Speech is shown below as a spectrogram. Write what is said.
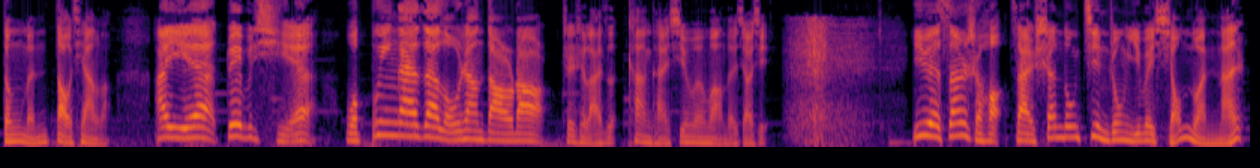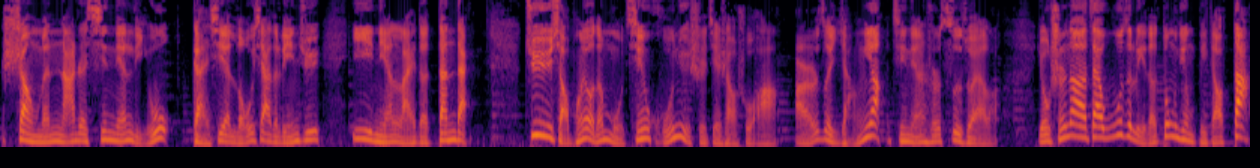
登门道歉了。阿姨，对不起，我不应该在楼上叨叨。这是来自看看新闻网的消息。一月三十号，在山东晋中，一位小暖男上门拿着新年礼物，感谢楼下的邻居一年来的担待。据小朋友的母亲胡女士介绍说啊，儿子洋洋今年是四岁了，有时呢在屋子里的动静比较大，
